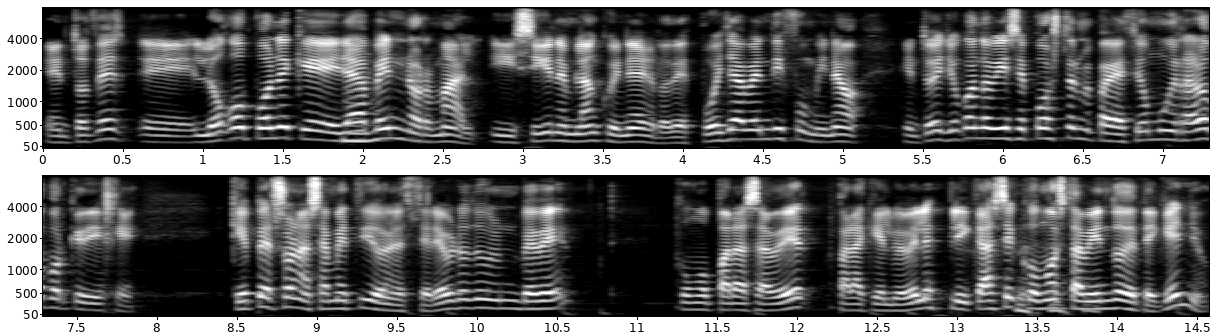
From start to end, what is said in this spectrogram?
Entonces, eh, luego pone que ya ven normal y siguen en blanco y negro. Después ya ven difuminado. Entonces, yo cuando vi ese póster me pareció muy raro porque dije, ¿qué persona se ha metido en el cerebro de un bebé como para saber, para que el bebé le explicase cómo está viendo de pequeño?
